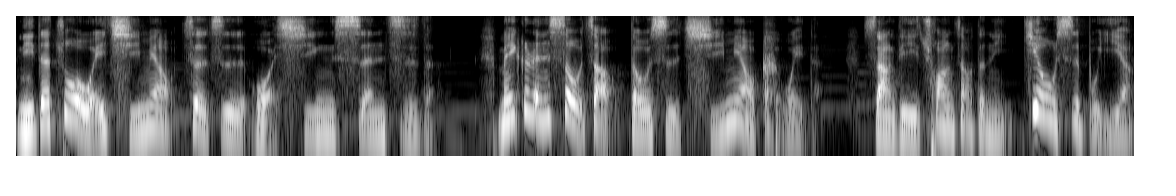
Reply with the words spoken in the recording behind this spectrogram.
你的作为奇妙，这是我心深知的。”每个人受造都是奇妙可畏的，上帝创造的你就是不一样，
